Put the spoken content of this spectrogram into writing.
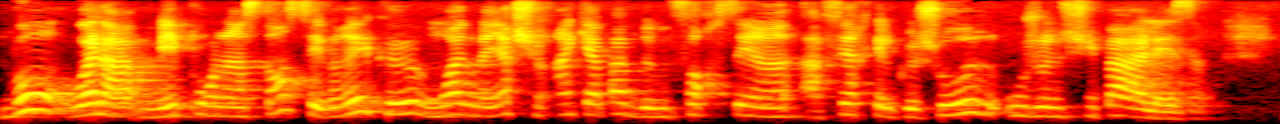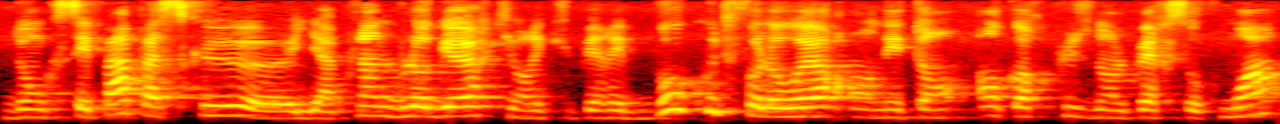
Bon, voilà, mais pour l'instant, c'est vrai que moi, de manière, je suis incapable de me forcer à, faire quelque chose où je ne suis pas à l'aise. Donc, c'est pas parce qu'il euh, y a plein de blogueurs qui ont récupéré beaucoup de followers en étant encore plus dans le perso que moi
